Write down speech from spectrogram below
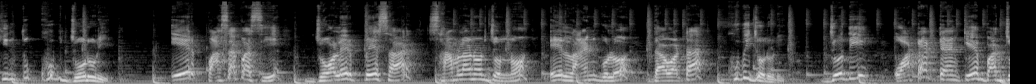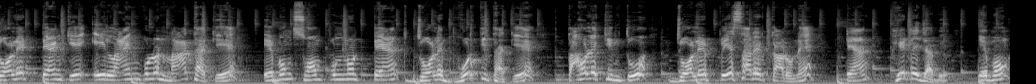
কিন্তু খুব জরুরি। এর পাশাপাশি জলের প্রেসার সামলানোর জন্য এই লাইনগুলো দেওয়াটা খুবই জরুরি। যদি ওয়াটার ট্যাঙ্কে বা জলের ট্যাঙ্কে এই লাইনগুলো না থাকে এবং সম্পূর্ণ ট্যাঙ্ক জলে ভর্তি থাকে, তাহলে কিন্তু জলের প্রেসারের কারণে ট্যাঙ্ক ফেটে যাবে এবং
